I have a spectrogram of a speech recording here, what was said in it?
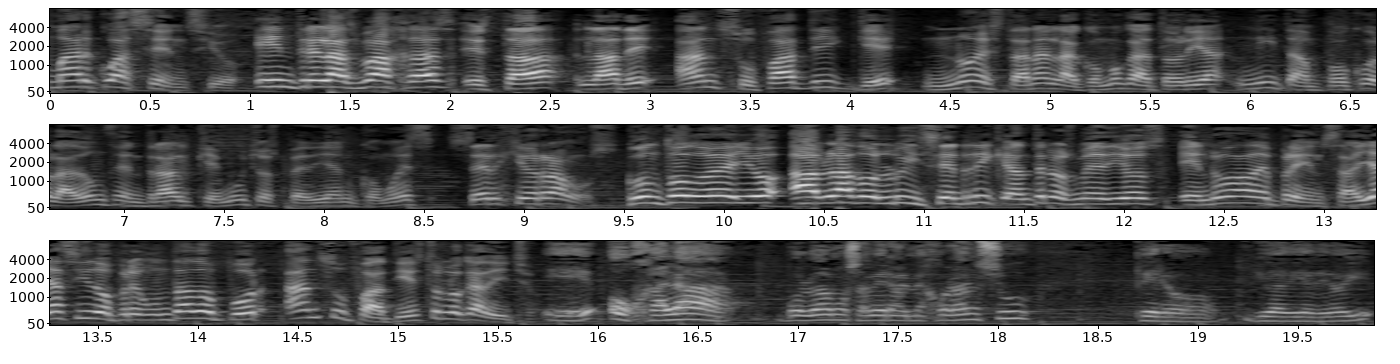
Marco Asensio. Entre las bajas está la de Ansu Fati, que no estará en la convocatoria, ni tampoco la de un central que muchos pedían como es Sergio Ramos. Con todo ello, ha hablado Luis Enrique ante los medios en rueda de prensa y ha sido preguntado por Ansu Fati. Esto es lo que ha dicho. Eh, ojalá volvamos a ver al mejor Ansu, pero yo a día de hoy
